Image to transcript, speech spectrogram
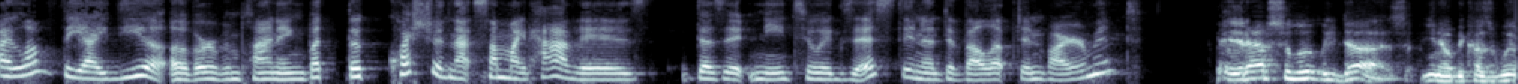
I love the idea of urban planning, but the question that some might have is does it need to exist in a developed environment? It absolutely does, you know, because we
